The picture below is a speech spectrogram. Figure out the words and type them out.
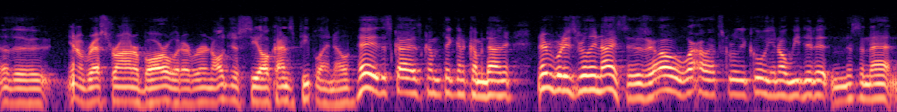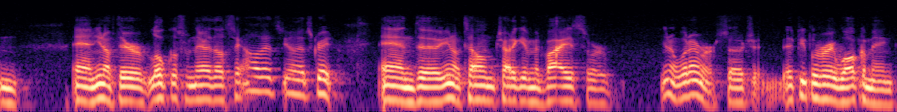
of the you know restaurant or bar or whatever, and I'll just see all kinds of people I know. Hey, this guy's come thinking of coming down here, and everybody's really nice. It's like, oh wow, that's really cool. You know, we did it and this and that, and and you know if they're locals from there, they'll say, oh that's you know that's great, and uh, you know tell them try to give them advice or you know whatever. So people are very welcoming,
